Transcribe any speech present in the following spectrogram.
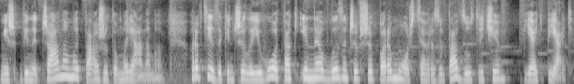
між вінничанами та житомирянами. Гравці закінчили його, так і не визначивши переможця. Результат зустрічі 5-5.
